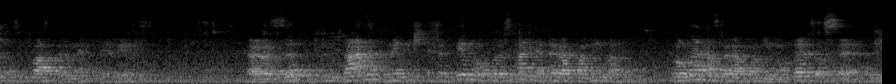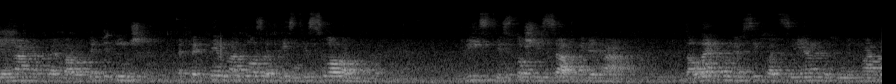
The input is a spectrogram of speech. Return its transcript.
щоб ці пластири не появилися. Е, З даних найбільш ефективне використання верапаміла. Проблема з верапамілом, перш за все, діаграмі треба робити інше. Ефективна доза 240 200-160 мг. Далеко не всі пацієнти будуть мати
